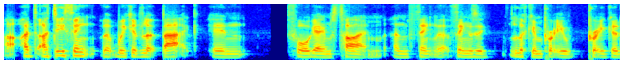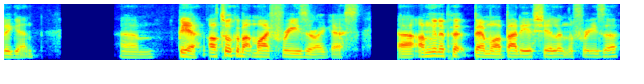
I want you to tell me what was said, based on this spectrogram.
I, I do think that we could look back in four games time and think that things are looking pretty pretty good again. Um, but yeah, I'll talk about my freezer, I guess. Uh, I'm going to put Benoit Badiashile in the freezer.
